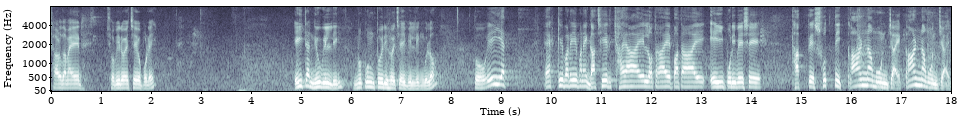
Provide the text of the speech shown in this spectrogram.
সারদা মায়ের ছবি রয়েছে ওপরে এইটা নিউ বিল্ডিং, নতুন তৈরি হয়েছে এই বিল্ডিংগুলো। তো এই এক একেবারে মানে গাছের ছায়ায়, লতায়, পাতায় এই পরিবেশে থাকতে সত্যি কার না মন চায়, কার না মন চায়?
